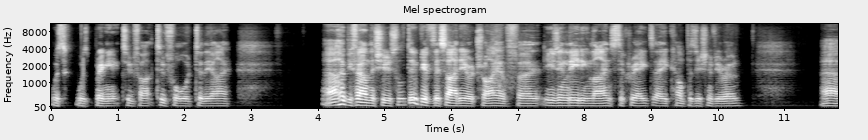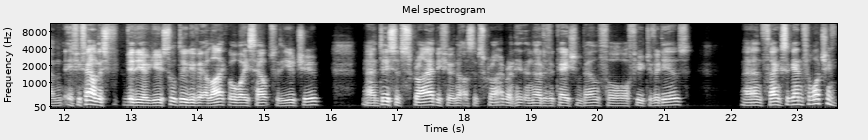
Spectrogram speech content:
was was bringing it too far too forward to the eye. Uh, I hope you found this useful. Do give this idea a try of uh, using leading lines to create a composition of your own. Um, if you found this video useful, do give it a like. Always helps with YouTube. And do subscribe if you're not a subscriber and hit the notification bell for future videos. And thanks again for watching.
